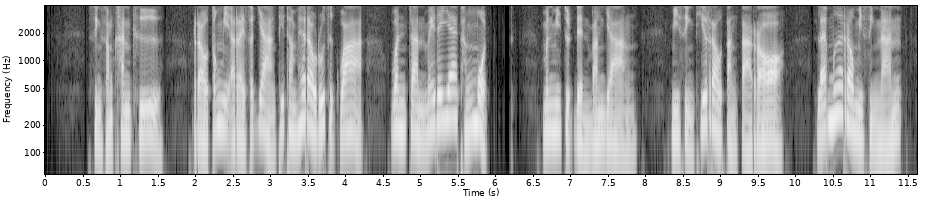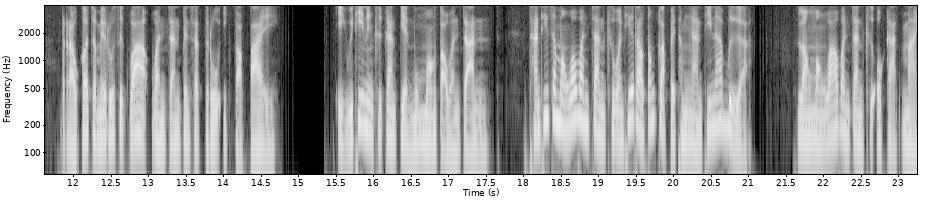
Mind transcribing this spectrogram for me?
ำสิ่งสำคัญคือ เราต้องมีอะไรสักอย่างที่ทำให้เรารู้สึกว่า วันจันทร์ไม่ได้แย่ทั้งหมด มันมีจุดเด่นบางอย่าง มีสิ่งที่เราต่างตารอ และเมื่อเรามีสิ่งนั้น เราก็จะไม่รู้สึกว่าวันจันทร์เป็นศัตรูอีกต่อไป อีกวิธีหนึ่งคือการเปลี่ยนมุมมองต่อวันจันทร์แทนที่จะมองว่าวันจันทร์คือวันที่เราต้องกลับไปทำงานที่น่าเบื่อ ลองมองว่าวันจันทร์คือโอกาสใหม่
